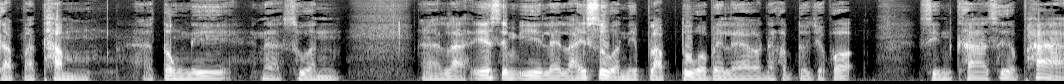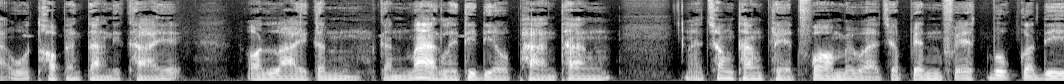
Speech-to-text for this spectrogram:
กลับมาทำตรงนี้นะส่วนละ SME หลาย ๆ ส่วนนี่ปรับตัวไปแล้วนะครับ โดยเฉพาะสินค้าเสื้อผ้าโอท็อปต่างๆที่ขายออนไลน์กันกันมากเลยทีเดียวผ่านทาง ช่องทางแพลตฟอร์มไม่ว่าจะเป็น Facebook ก็ดี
